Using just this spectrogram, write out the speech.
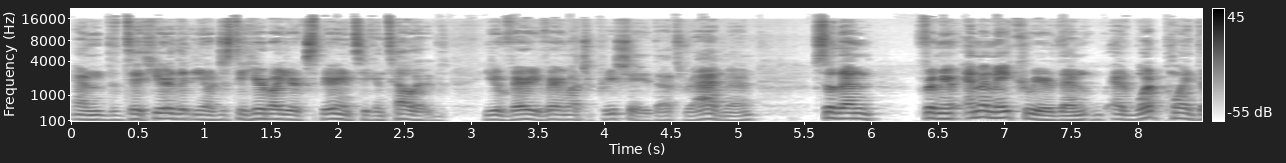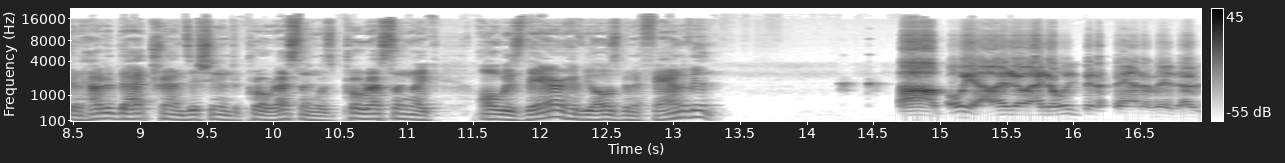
And to hear that, you know, just to hear about your experience, you can tell it you're very, very much appreciated. That's rad, man. So then, from your MMA career, then at what point then how did that transition into pro wrestling? Was pro wrestling like always there? Have you always been a fan of it? Um, oh yeah, I'd, I'd always been a fan of it. I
